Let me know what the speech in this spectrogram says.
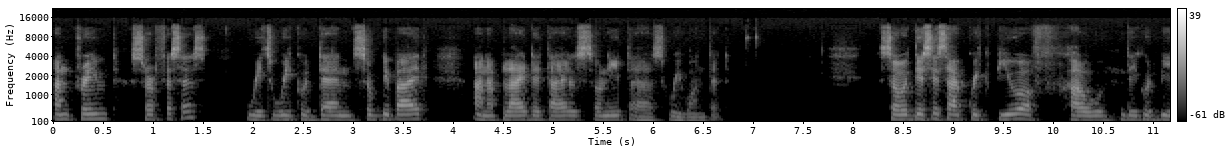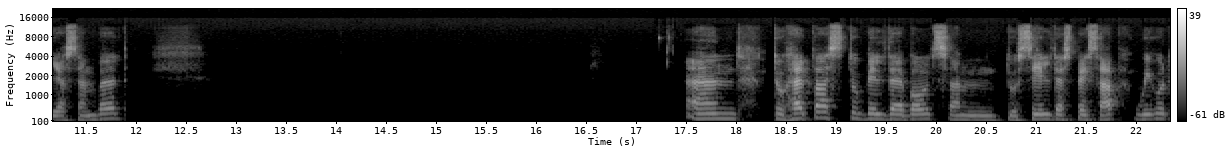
untrimmed surfaces, which we could then subdivide and apply the tiles on it as we wanted. So this is a quick view of how they could be assembled. And to help us to build the vaults and to seal the space up, we would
